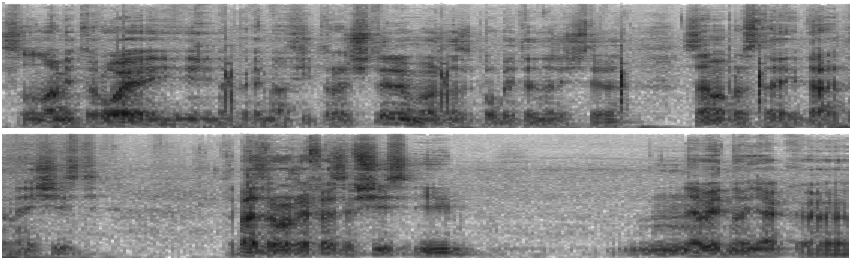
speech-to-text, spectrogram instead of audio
слоном і турою, і, наприклад, на хід тура 4 можна побити на G4. Саме просте і вдарити на E6. Тепер зрожує ферзь F6 і не видно, як е,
